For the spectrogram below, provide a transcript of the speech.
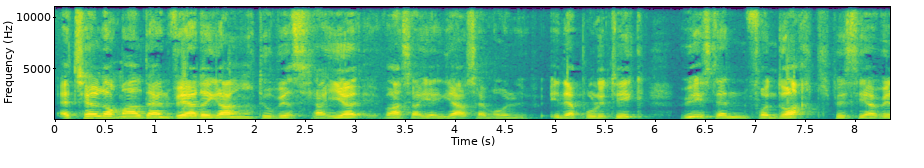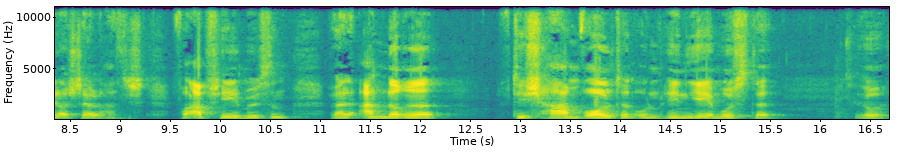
erzähl doch mal deinen Werdegang. Du wirst ja hier, warst ja hier in Jahrstein und in der Politik. Wie ist denn von dort bis hier wieder Stelle? Hast dich verabschieden müssen, weil andere dich haben wollten und hingehen mussten. So.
